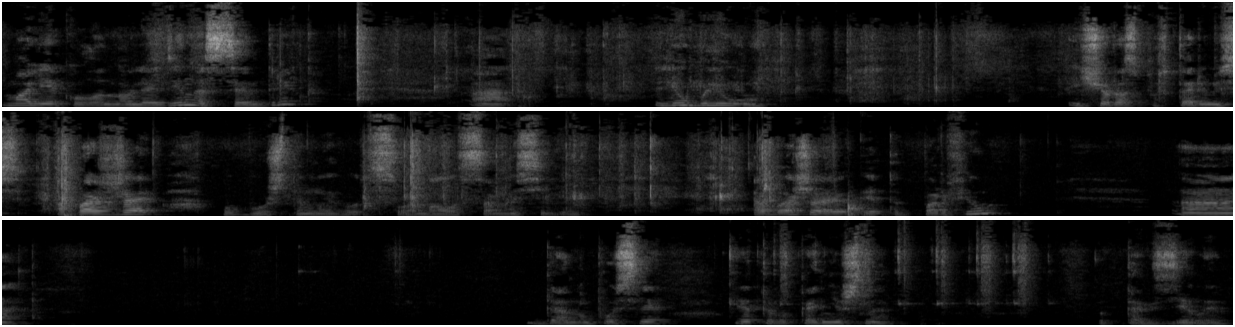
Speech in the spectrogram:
молекула 0,1 эсцентрик. А, люблю, еще раз повторюсь, обожаю... О, боже мой, вот сломала сама себе. Обожаю этот парфюм. А, да, но после этого, конечно, вот так сделаем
